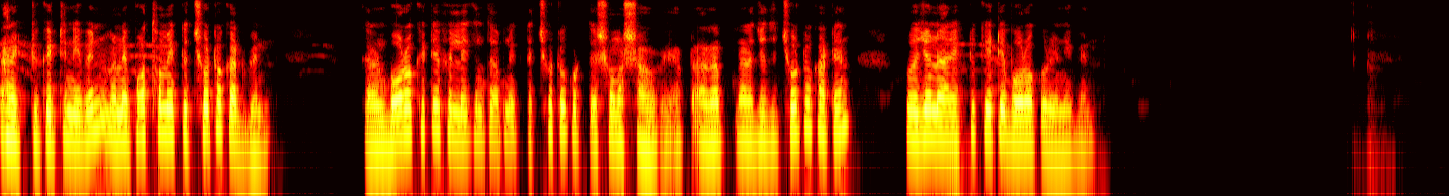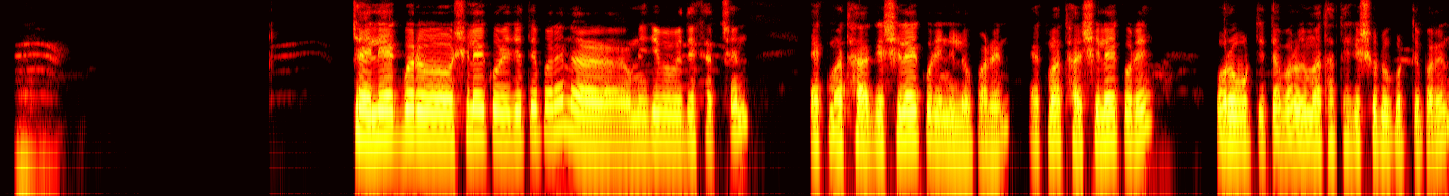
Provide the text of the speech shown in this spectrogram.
আর একটু কেটে নেবেন মানে প্রথমে একটু ছোট কাটবেন। কারণ বড় কেটে ফেললে কিন্তু আপনি একটা ছোট করতে সমস্যা হবে। আর আপনারা যদি ছোট কাটেন, প্রয়োজনে আর একটু কেটে বড় করে নেবেন। চাইলে একবার সেলাই করে যেতে পারেন, আর উনি যেভাবে দেখাচ্ছেন, এক মাথা আগে সেলাই করে নিলেও পারেন। এক মাথা সেলাই করে পরবর্তীতে আবার ওই মাথা থেকে শুরু করতে পারেন।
